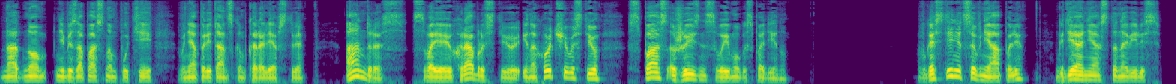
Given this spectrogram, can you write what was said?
на одном небезопасном пути в Неаполитанском королевстве, Андрес своей храбростью и находчивостью спас жизнь своему господину. В гостинице в Неаполе, где они остановились,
